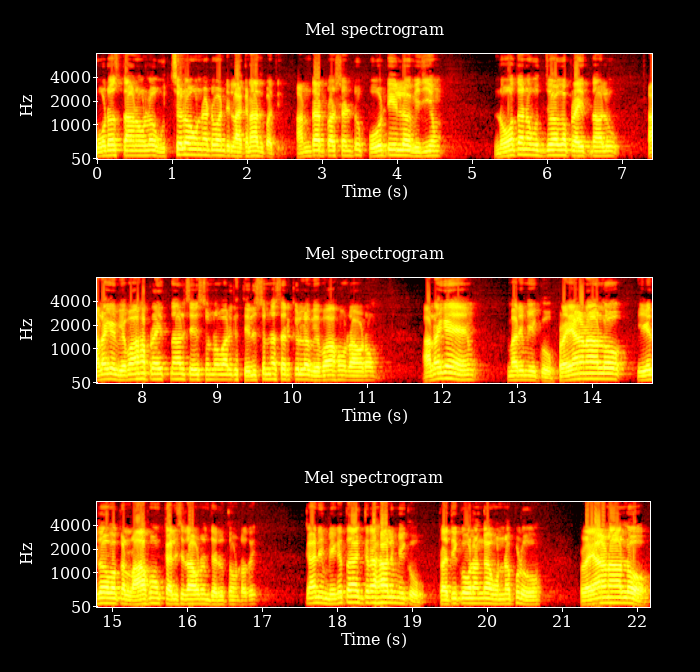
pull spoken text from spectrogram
మూడో స్థానంలో ఉచ్చలో ఉన్నటువంటి లగ్నాధిపతి హండ్రెడ్ పర్సెంట్ పోటీల్లో విజయం నూతన ఉద్యోగ ప్రయత్నాలు అలాగే వివాహ ప్రయత్నాలు చేస్తున్న వారికి తెలుసున్న సర్కిల్లో వివాహం రావడం అలాగే మరి మీకు ప్రయాణాల్లో ఏదో ఒక లాభం కలిసి రావడం జరుగుతూ ఉంటుంది. కానీ మిగతా గ్రహాలు మీకు ప్రతికూలంగా ఉన్నప్పుడు ప్రయాణాల్లో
